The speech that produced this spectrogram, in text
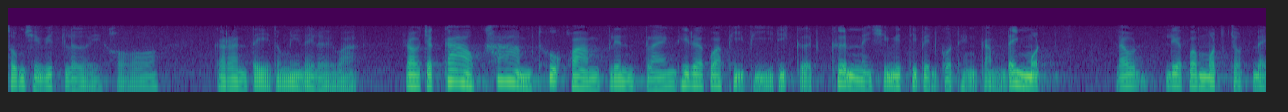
สุมชีวิตเลย ขอการันตีตรงนี้ได้เลยว่า เราจะก้าวข้ามทุกความเปลี่ยนแปลงที่เรียกว่าผีผีที่เกิดขึ้นในชีวิตที่เป็นกฎแห่งกรรมได้หมด แล้วเรียกว่าหมดจดได้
